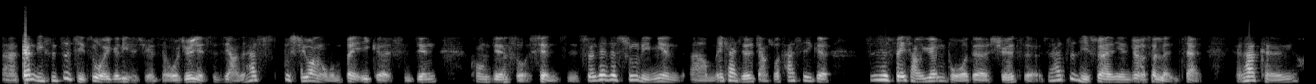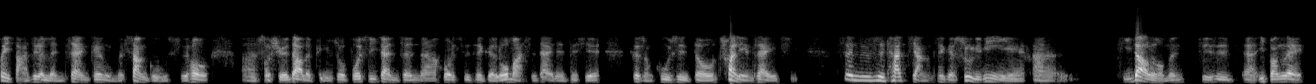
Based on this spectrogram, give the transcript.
呃，甘迪斯自己作为一个历史学者，我觉得也是这样的，他是不希望我们被一个时间空间所限制，所以在这书里面啊、呃，我们一开始就讲说他是一个。这是非常渊博的学者，就他自己虽然研究的是冷战，可他可能会把这个冷战跟我们上古时候啊、呃、所学到的，比如说波西战争啊，或者是这个罗马时代的这些各种故事都串联在一起。甚至是他讲这个书里面也呃提到了我们其实呃一般类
